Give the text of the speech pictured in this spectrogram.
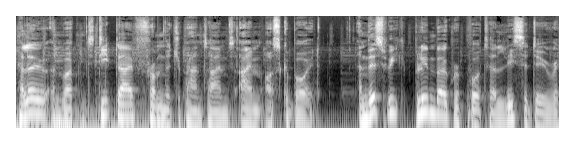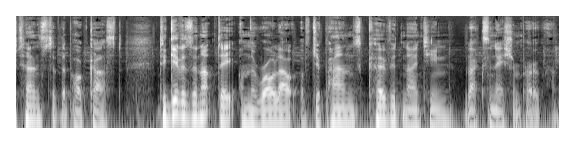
Hello and welcome to Deep Dive from the Japan Times. I'm Oscar Boyd. And this week, Bloomberg reporter Lisa Du returns to the podcast to give us an update on the rollout of Japan's COVID 19 vaccination program.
